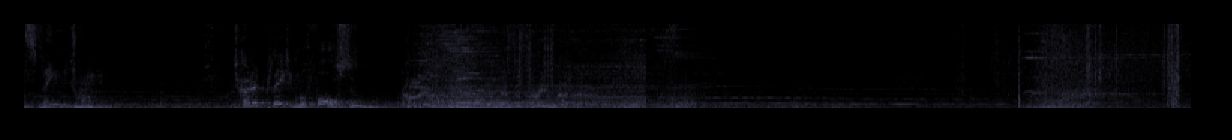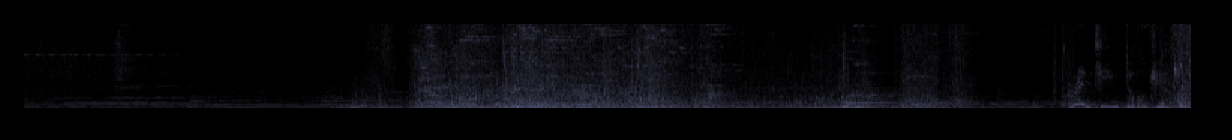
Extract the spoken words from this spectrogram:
Slain the dragon. Turret plating will fall soon. necessary matter. Kill.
